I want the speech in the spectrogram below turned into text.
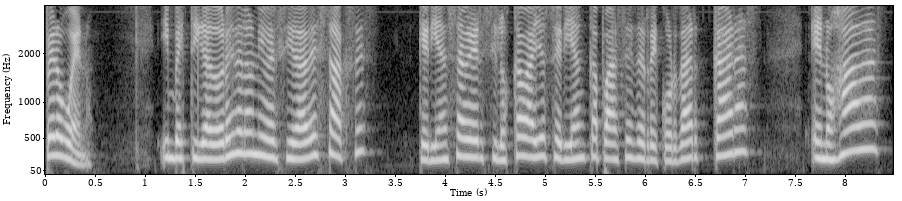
Pero bueno, investigadores de la Universidad de Sussex querían saber si los caballos serían capaces de recordar caras enojadas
